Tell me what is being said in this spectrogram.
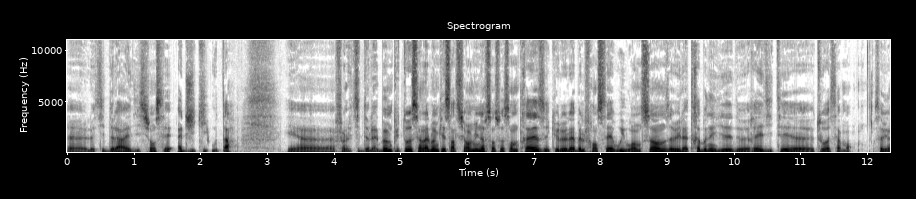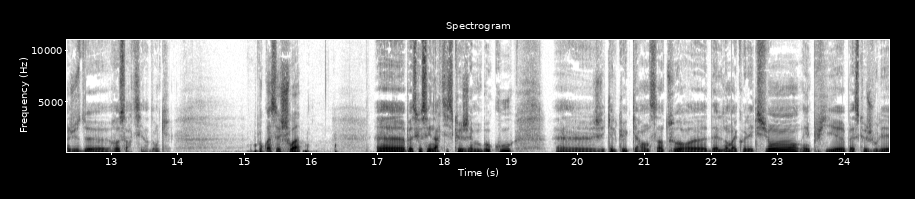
le titre de la réédition c'est Ajiki Uta. Et euh, enfin, le titre de l'album plutôt, c'est un album qui est sorti en 1973 et que le label français We Want Sounds a eu la très bonne idée de rééditer euh, tout récemment. Ça vient juste de ressortir donc. Pourquoi ce choix? Euh, Parce que c'est une artiste que j'aime beaucoup. J'ai quelques 45 tours d'elle dans ma collection et puis parce que je voulais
